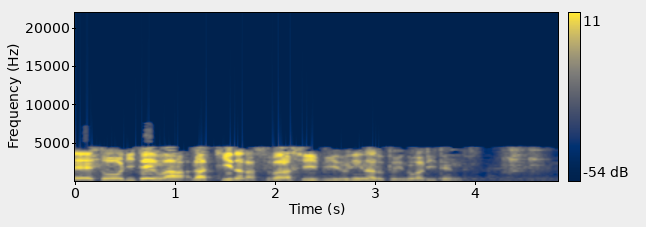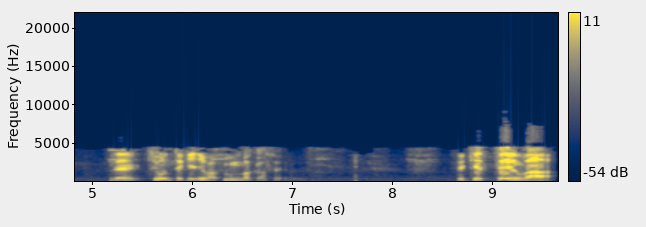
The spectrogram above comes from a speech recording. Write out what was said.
えっ、と、利点は、ラッキーなら素晴らしいビールになるというのが利点です。で、基本的には運任せです。で、欠点は、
